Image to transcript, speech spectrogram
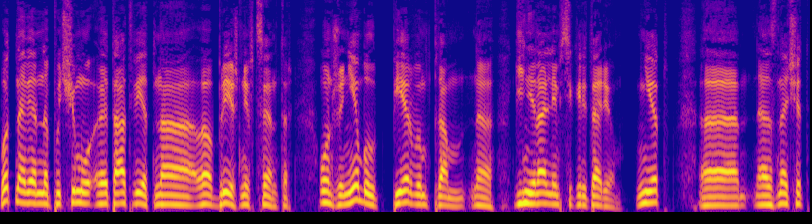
Вот, наверное, почему это ответ на э, Брежнев-центр. Он же не был первым там э, генеральным секретарем. Нет. Э, э, Значит,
